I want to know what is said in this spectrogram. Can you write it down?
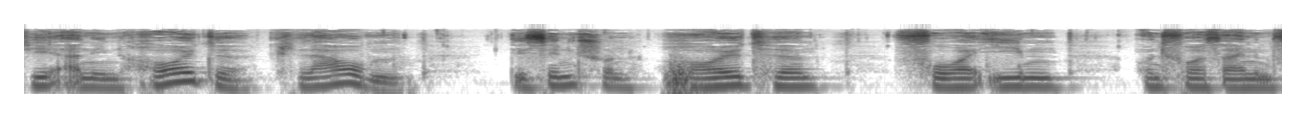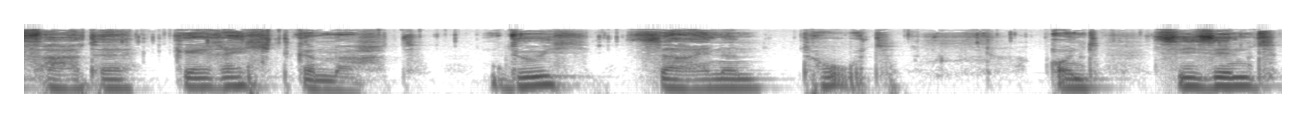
die an ihn heute glauben, die sind schon heute vor ihm und vor seinem Vater gerecht gemacht durch seinen Tod. Und sie sind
